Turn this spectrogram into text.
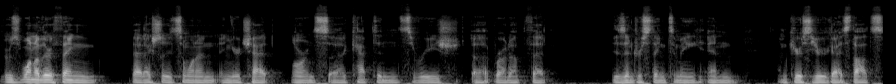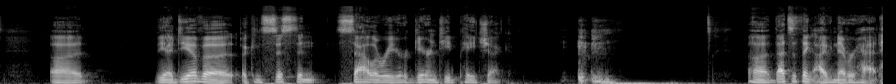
there's one other thing that actually someone in, in your chat, Lawrence, uh, Captain Sarij, uh, brought up that is interesting to me, and I'm curious to hear your guys' thoughts. Uh, the idea of a, a consistent salary or guaranteed paycheck. uh, that's a thing I've never had.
